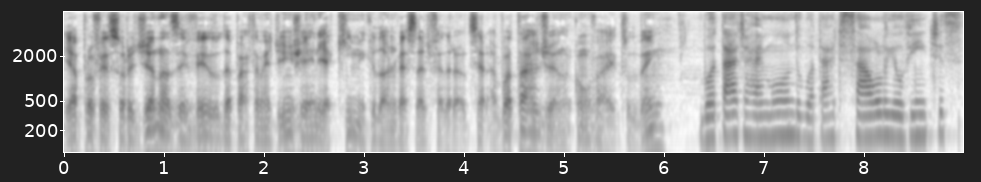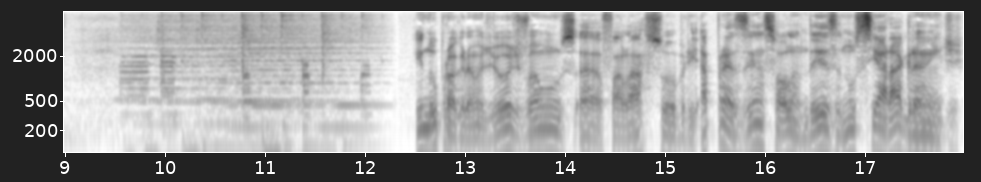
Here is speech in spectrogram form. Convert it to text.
E a professora Diana Azevedo, do Departamento de Engenharia Química da Universidade Federal do Ceará. Boa tarde, Diana. Como vai? Tudo bem? Boa tarde, Raimundo. Boa tarde, Saulo e ouvintes. E no programa de hoje vamos uh, falar sobre a presença holandesa no Ceará Grande.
